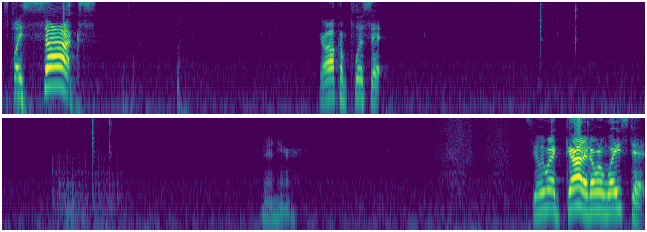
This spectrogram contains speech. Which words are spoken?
This place sucks! You're all complicit. Put in here. It's the only one I got. I don't want to waste it.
